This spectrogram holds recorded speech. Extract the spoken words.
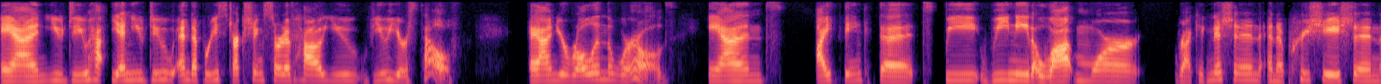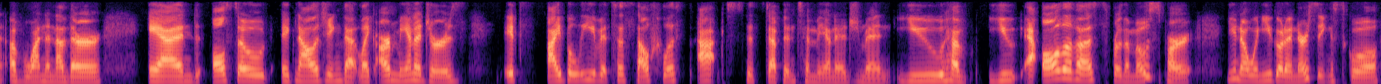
And you do have, and you do end up restructuring sort of how you view yourself and your role in the world. And I think that we we need a lot more recognition and appreciation of one another and also acknowledging that like our managers it's i believe it's a selfless act to step into management. You have you all of us for the most part you know when you go to nursing school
